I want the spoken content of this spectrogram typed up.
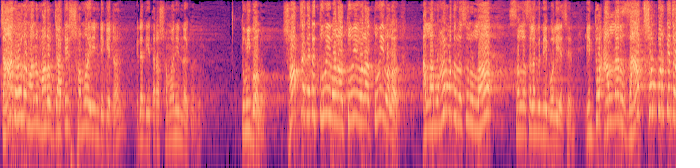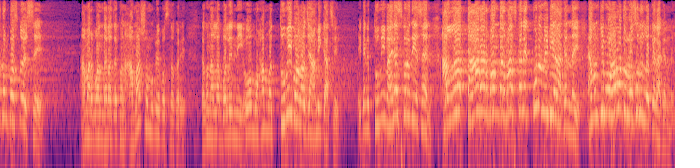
চাঁদ হলো মানব জাতির সময়ের ইন্ডিকেটর এটা দিয়ে তারা সময় নির্ণয় করবে। তুমি বলো। সব জায়গাতে তুমি বলো তুমি বলো তুমি বলো। আল্লাহ মোহাম্মদ রসুল্লাহ সাল্লাহ সাল্লামকে দিয়ে বলিয়েছেন। কিন্তু আল্লাহর জাত সম্পর্কে যখন প্রশ্ন এসছে আমার বন্দারা যখন আমার সম্পর্কে প্রশ্ন করে, তখন আল্লাহ বলেননি, ও মোহাম্মদ, তুমি বলো যে আমি কাছে। এখানে তুমি মাইনাস করে দিয়েছেন। আল্লাহ তার আর বন্দার মাঝখানে কোন মিডিয়া রাখেন নাই, এমনকি মোহাম্মদ রসুল্লাহকে রাখেন নাই।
